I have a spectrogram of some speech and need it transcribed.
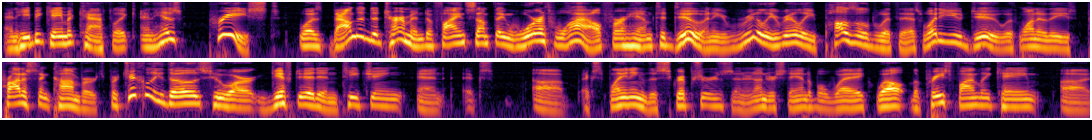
and he became a Catholic, and his priest was bound and determined to find something worthwhile for him to do. And he really, really puzzled with this. What do you do with one of these Protestant converts, particularly those who are gifted in teaching and uh, explaining the scriptures in an understandable way? Well, the priest finally came uh,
